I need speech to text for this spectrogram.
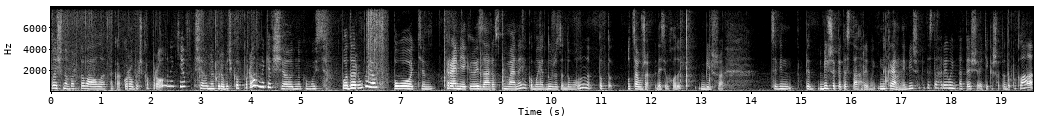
Точно вартувала така коробочка пробників. Ще одна коробочка пробників, ще одну комусь подарую. Потім крем, який зараз у мене, якому я дуже задоволена. Тобто, оце вже десь виходить більше. Це він більше 500 гривень. Не крем не більше 500 гривень, а те, що я тільки що туди поклала,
